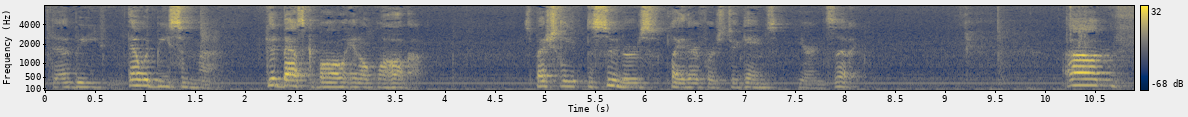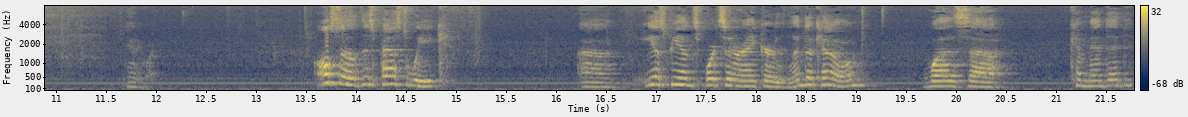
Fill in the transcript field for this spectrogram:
that'd be that would be some uh, good basketball in Oklahoma, especially if the Sooners play their first two games here in the city. Um, anyway, also this past week, uh, ESPN SportsCenter anchor Linda Cohn was. Uh, commended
